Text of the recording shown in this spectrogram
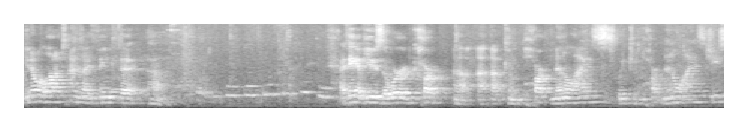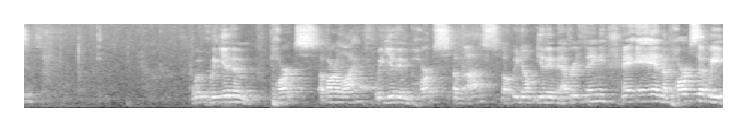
You know, a lot of times I think that. Um, I think I've used the word car, uh, uh, uh, compartmentalize. We compartmentalize Jesus. We, we give him parts of our life. We give him parts of us, but we don't give him everything. And, and the parts that we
